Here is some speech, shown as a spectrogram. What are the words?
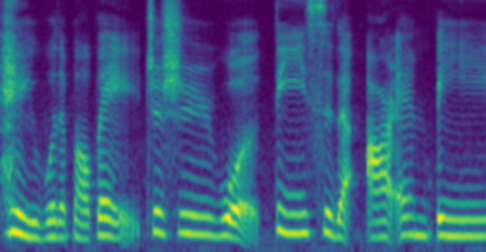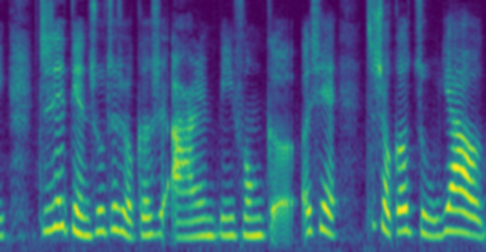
嘿，我的宝贝，这是我第一次的 RMB。”直接点出这首歌是 RMB 风格，而且这首歌主要。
